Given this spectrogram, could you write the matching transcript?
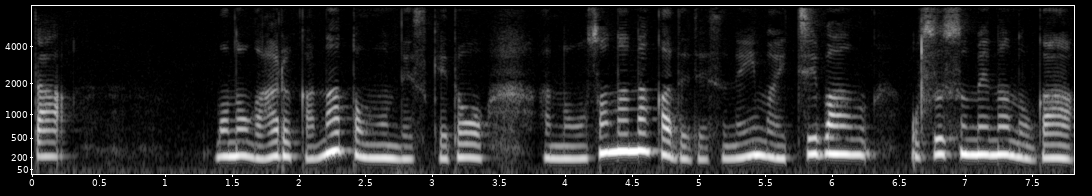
たものがあるかなと思うんですけどあのそんな中でですね今一番おすすめなのが、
